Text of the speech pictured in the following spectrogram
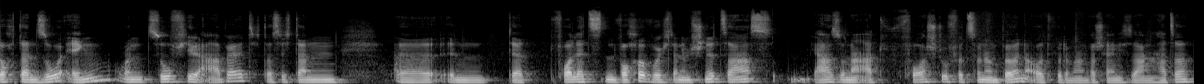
doch dann so eng und so viel Arbeit, dass ich dann äh, in der vorletzten Woche, wo ich dann im Schnitt saß, ja, so eine Art Vorstufe zu einem Burnout, würde man wahrscheinlich sagen, hatte.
